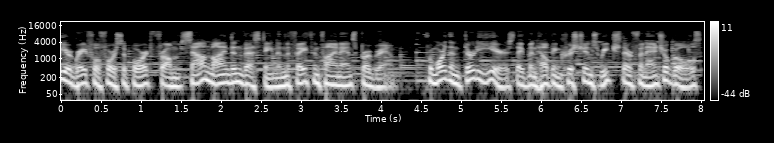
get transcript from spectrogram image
We are grateful for support from Sound Mind Investing in the Faith and Finance program. For more than 30 years, they've been helping Christians reach their financial goals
